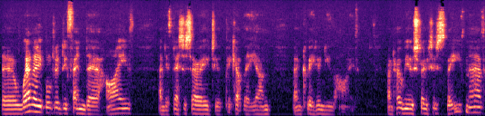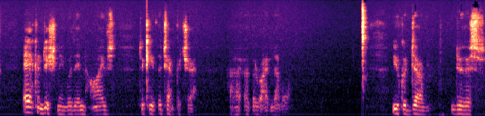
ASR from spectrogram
they're well able to defend their hive and, if necessary, to pick up their young and create a new hive. And homeostasis, they even have air conditioning within hives to keep the temperature uh, at the right level. You could um, do this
